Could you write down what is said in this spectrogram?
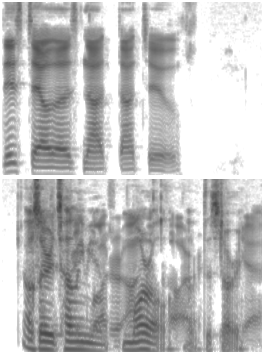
this tell us not not to Oh, so you're telling me the moral car. of the story. Yeah.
